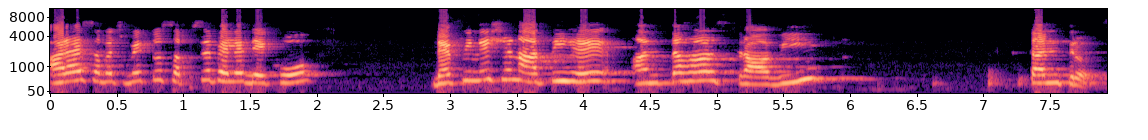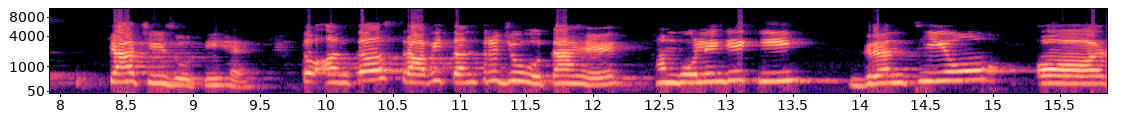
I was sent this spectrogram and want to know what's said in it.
आ रहा है समझ में? तो सबसे पहले देखो डेफिनेशन आती है अंत स्त्रावी तंत्र। क्या चीज़ होती है? तो अंतस्त्रावी तंत्र जो होता है, हम बोलेंगे कि ग्रंथियों और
